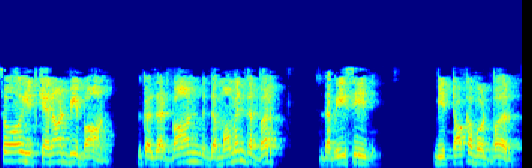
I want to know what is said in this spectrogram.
so it cannot be born. Because that born, the moment the birth, the see, we talk about birth,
